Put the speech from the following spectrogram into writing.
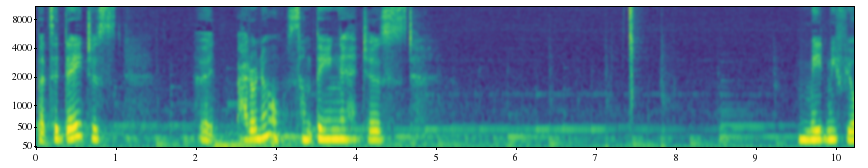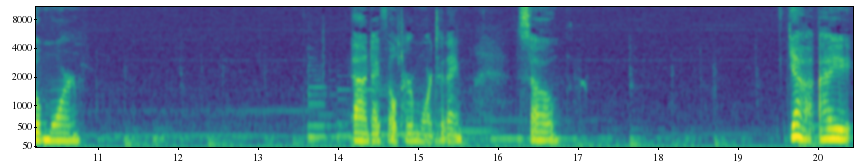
But today just I don't know, something just made me feel more and I felt her more today. So yeah, I.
